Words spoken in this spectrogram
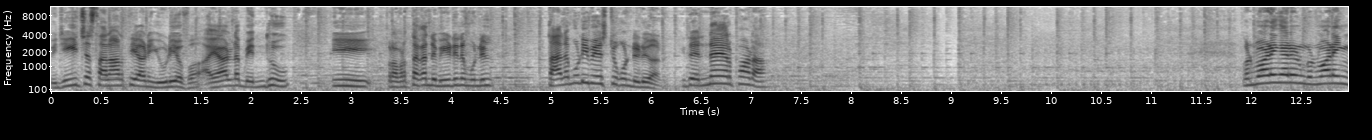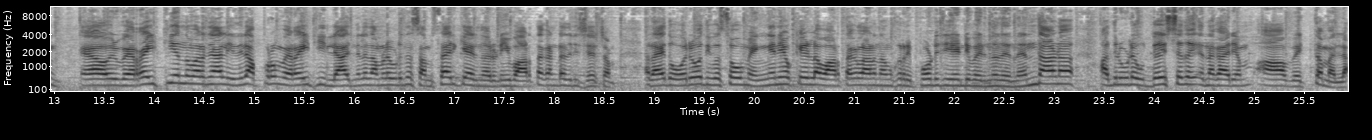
വിജയിച്ച സ്ഥാനാർത്ഥിയാണ് യു ഡി എഫ്. അയാളുടെ ബന്ധു ഈ പ്രവർത്തകന്റെ വീടിന് മുന്നിൽ തലമുടി വേസ്റ്റ് കൊണ്ടിടുകയാണ്. ഇത് എന്നാ ഏർപ്പാടാ? Good morning Arun good morning ഒരു വെറൈറ്റി എന്ന് പറഞ്ഞാൽ ഇതിലപ്പുറം വെറൈറ്റി ഇല്ല. ഇന്നലെ നമ്മൾ ഇവിടുന്ന് സംസാരിക്കായിരുന്നു അരുൺ ഈ വാർത്ത കണ്ടതിന് ശേഷം. അതായത് ഓരോ ദിവസവും എങ്ങനെയൊക്കെയുള്ള വാർത്തകളാണ് നമുക്ക് റിപ്പോർട്ട് ചെയ്യേണ്ടി വരുന്നത് എന്താണ് അതിലൂടെ ഉദ്ദേശിച്ചത് എന്ന കാര്യം വ്യക്തമല്ല.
